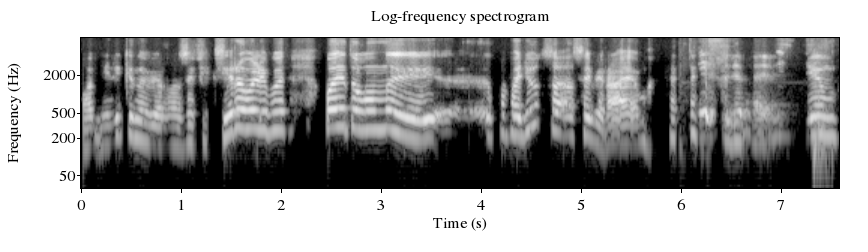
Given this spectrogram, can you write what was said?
в Америке, наверное, зафиксировали бы. Поэтому мы э, попадется, собираем. И собираем.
